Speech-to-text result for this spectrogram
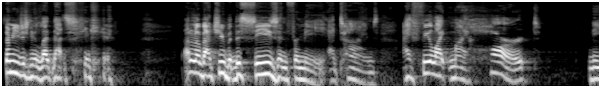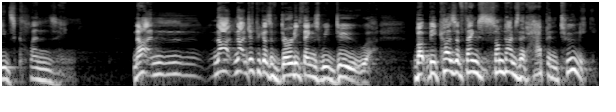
Some of you just need to let that sink in. I don't know about you, but this season for me at times, I feel like my heart needs cleansing. Not, not, not just because of dirty things we do, but because of things sometimes that happen to me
